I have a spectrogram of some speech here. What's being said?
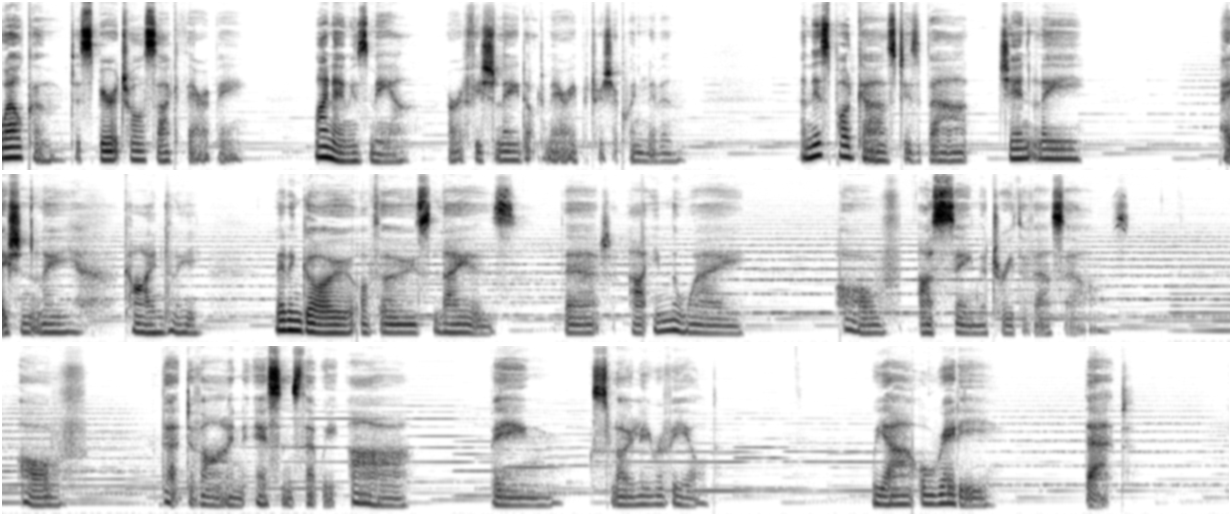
Welcome to Spiritual Psychotherapy. My name is Mia, or officially Dr. Mary Patricia Quinn Niven. And this podcast is about gently, patiently, kindly letting go of those layers that are in the way of us seeing the truth of ourselves, of that divine essence that we are being slowly revealed. We are already that.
